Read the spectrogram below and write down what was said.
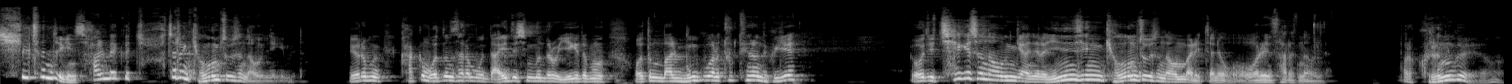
실천적인 삶의 그 처절한 경험 속에서 나온 얘기입니다. 여러분 가끔 어떤 사람하고 나이 드신 분들하고 얘기하다 보면 어떤 말 문구가 하나 툭 튀어나오는데 그게 어디 책에서 나온 게 아니라 인생 경험 속에서 나온 말 있잖아요. 오래 살아서 나온다. 바로 그런 거예요.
